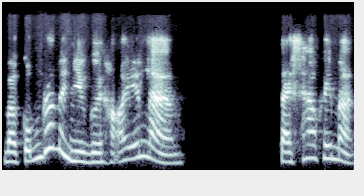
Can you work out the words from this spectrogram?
và cũng rất là nhiều người hỏi yến là tại sao khi mà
